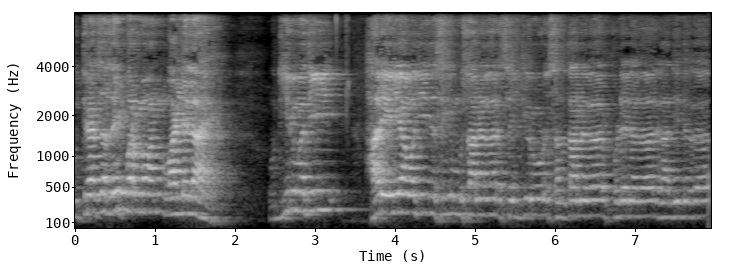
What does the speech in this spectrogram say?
कुत्र्याचं लय प्रमाण वाढलेलं आहे. उदगीरमध्ये हर एरियामध्ये जसं की मुसानगर सेल्की रोड संतानगर फुलेनगर गांधीनगर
